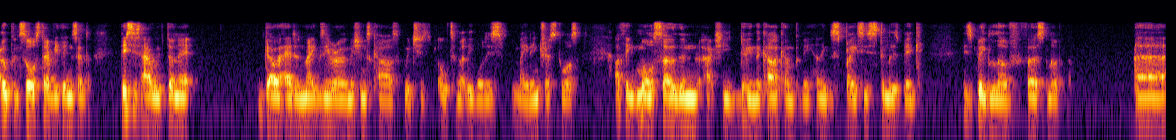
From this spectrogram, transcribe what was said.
open sourced everything. Said, this is how we've done it. Go ahead and make zero emissions cars, which is ultimately what his main interest was. I think more so than actually doing the car company. I think space is still his big, his big love, first love. Uh,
